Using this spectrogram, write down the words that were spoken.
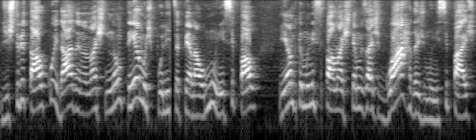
distrital. Cuidado, né? nós não temos Polícia Penal municipal. Em âmbito municipal, nós temos as guardas municipais.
